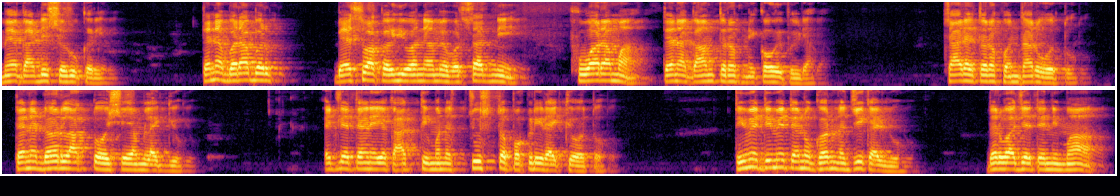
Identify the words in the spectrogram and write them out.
મેં ગાડી શરૂ કરી. તેને બરાબર બેસવા કહ્યું અને અમે વરસાદની ફુવારામાં તેના ગામ તરફ નીકળવી પડ્યા. ચારે તરફ અંધારું હતું. તેને ડર લાગતો હશે એમ લાગ્યું. એટલે તેણે એક હાથથી મને ચુસ્ત પકડી રાખ્યો હતો. ધીમે ધીમે તેનું ઘર નજીક આવ્યું. દરવાજે તેની મા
